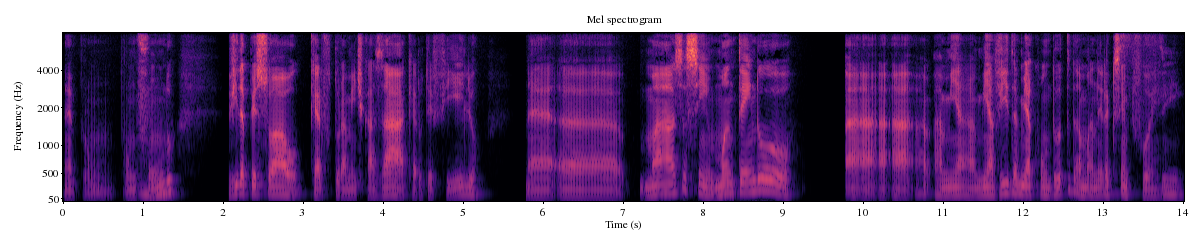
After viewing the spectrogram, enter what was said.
né? Para um, pra um fundo. Vida pessoal, quero futuramente casar, quero ter filho, né? ah, mas, assim, mantendo a, a, a, a minha, a minha vida, a minha conduta da maneira que sempre foi. Sim.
